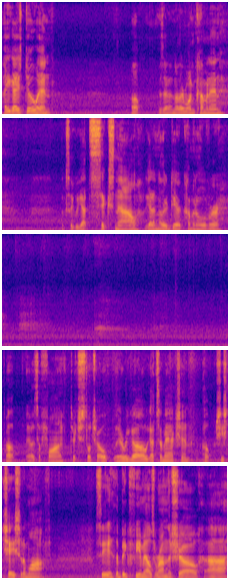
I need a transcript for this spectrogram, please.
How you guys doing? Oh, is that another one coming in? Looks like we got six now. We got another deer coming over. Oh, there's a fawn. They're still trying. Oh, there we go. We got some action. Oh, she's chasing them off. See, the big females run the show. Uh,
